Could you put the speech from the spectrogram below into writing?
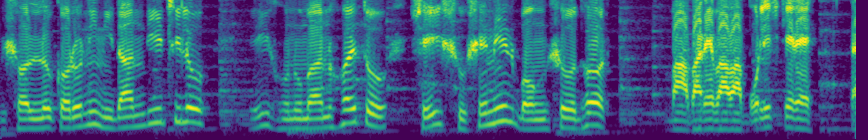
বিশল্যকরণী নিদান দিয়েছিল। এই হনুমান হয়তো সেই সুসেনের বংশধর। বাবারে বাবা বলিস কে রে? তা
